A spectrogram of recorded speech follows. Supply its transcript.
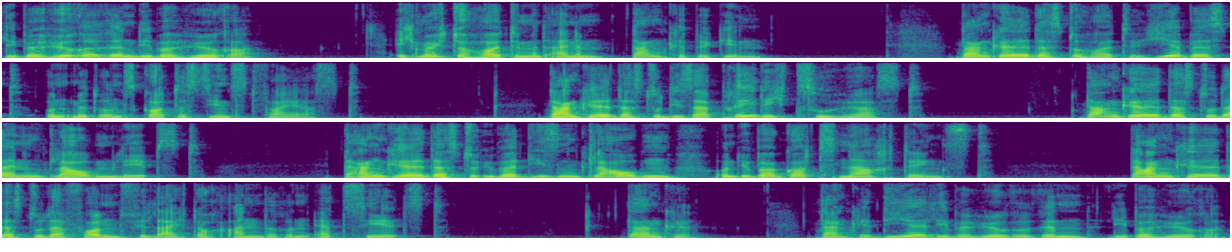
Liebe Hörerinnen, liebe Hörer, ich möchte heute mit einem Danke beginnen. Danke, dass du heute hier bist und mit uns Gottesdienst feierst. Danke, dass du dieser Predigt zuhörst. Danke, dass du deinen Glauben lebst. Danke, dass du über diesen Glauben und über Gott nachdenkst. Danke, dass du davon vielleicht auch anderen erzählst. Danke. Danke dir, liebe Hörerin, lieber Hörer.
